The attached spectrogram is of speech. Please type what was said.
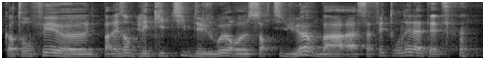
quand on fait, euh, par exemple, l'équipe type des joueurs euh, sortis du Havre, bah, ça fait tourner la tête.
